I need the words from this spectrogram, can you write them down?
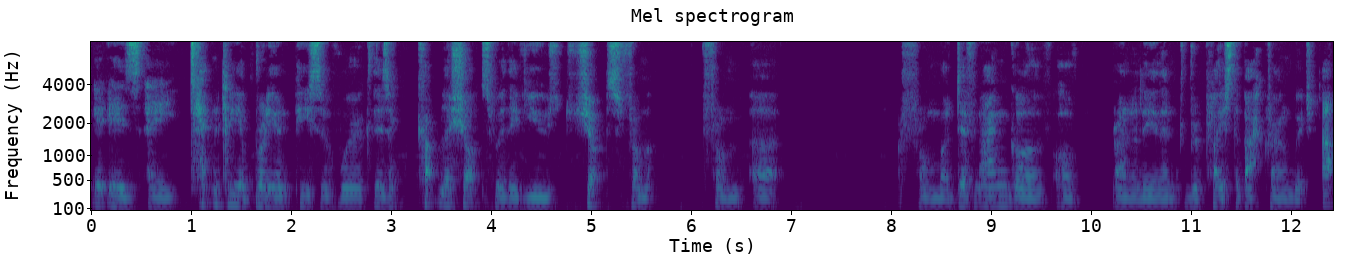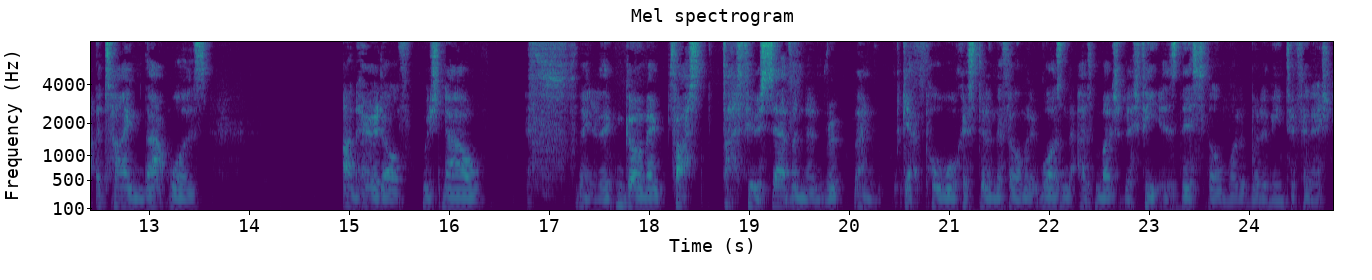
it is a technically a brilliant piece of work. There's a couple of shots where they've used shots from from uh, from a different angle of, of Brandon Lee and then replaced the background, which at the time that was unheard of, which now you know, they can go and make Fast Fast Furious Seven and and get Paul Walker still in the film, and it wasn't as much of a feat as this film would would have been to finish.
